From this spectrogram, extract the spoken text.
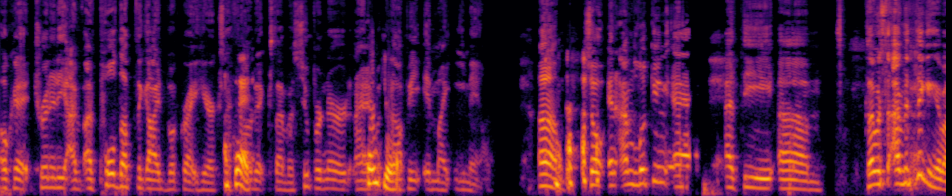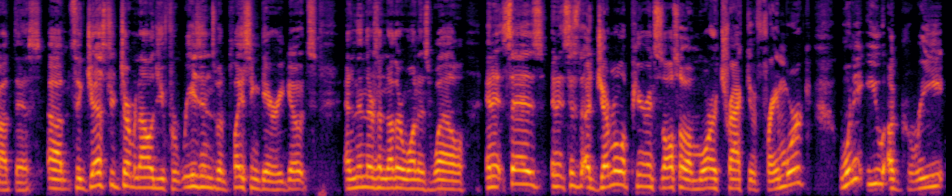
Okay, Trinity, I've, I've pulled up the guidebook right here because I found it because I'm a super nerd and I have Thank a you. copy in my email. Um, so, and I'm looking at at the um, because I was I've been thinking about this um, suggested terminology for reasons when placing dairy goats, and then there's another one as well and it says and it says a general appearance is also a more attractive framework. Wouldn't you agree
